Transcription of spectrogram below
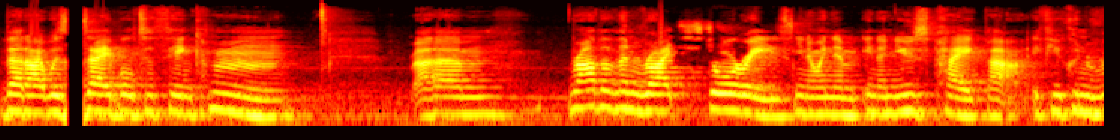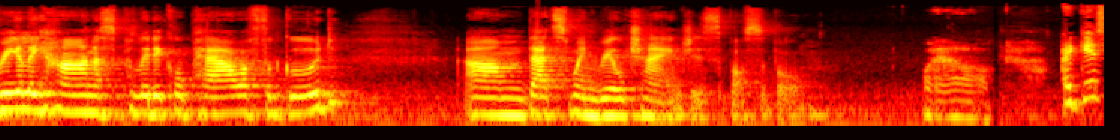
that I was able to think, hmm, um, rather than write stories, you know, in a, in a newspaper, if you can really harness political power for good, um, that's when real change is possible. Wow. I guess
